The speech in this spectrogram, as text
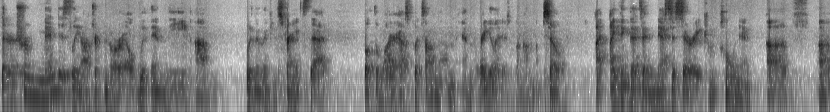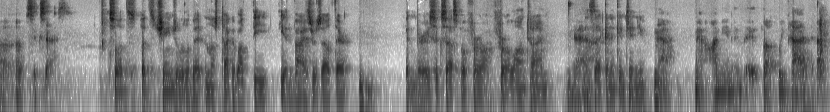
that are tremendously entrepreneurial within the um, within the constraints that both the wirehouse puts on them and the regulators put on them. So I, I think that's a necessary component of uh, of success. So let's let's change a little bit and let's talk about the, the advisors out there. Mm-hmm. Been very successful for a, for a long time. Yeah. Is that going to continue? No, no. I mean, look, we've had a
